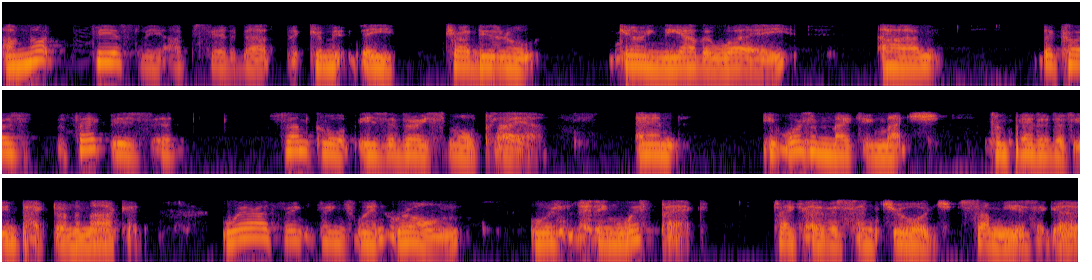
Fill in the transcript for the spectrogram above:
I'm not fiercely upset about the, the tribunal going the other way um, because the fact is that Suncorp is a very small player and it wasn't making much competitive impact on the market. Where I think things went wrong was letting Westpac take over St George some years ago.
